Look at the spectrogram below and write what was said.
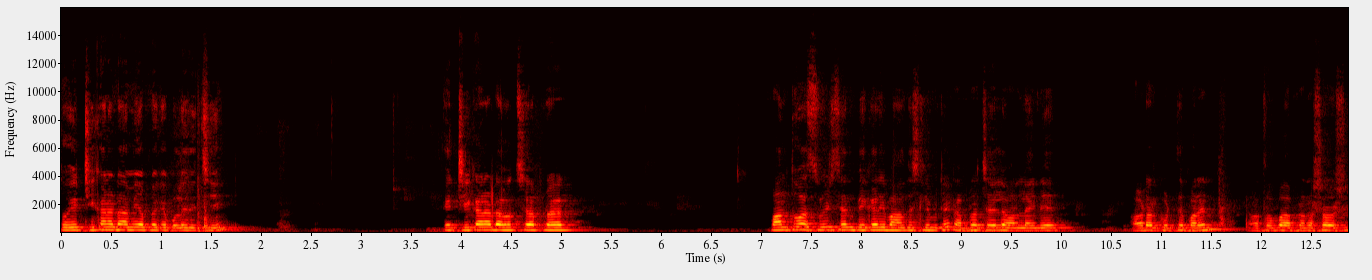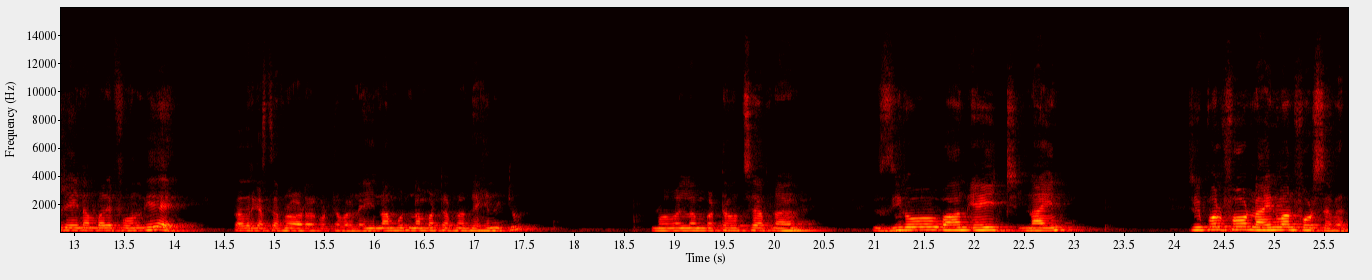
তো এর ঠিকানাটা আমি আপনাকে বলে দিচ্ছি। এর ঠিকানাটা হচ্ছে আপনার Pantua sweets and bakery Bangladesh limited. আপনারা চাইলে অনলাইনে অর্ডার করতে পারেন। অথবা আপনারা সরাসরি এই নাম্বারে ফোন দিয়ে তাদের কাছ আপনারা অর্ডার করতে পারেন। এই নাম্বার নাম্বারটা আপনারা দেখেন একটু। মোবাইল নাম্বারটা হচ্ছে আপনার zero one eight nine triple four nine one four seven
